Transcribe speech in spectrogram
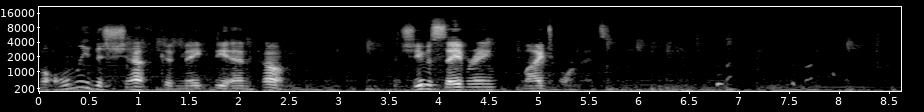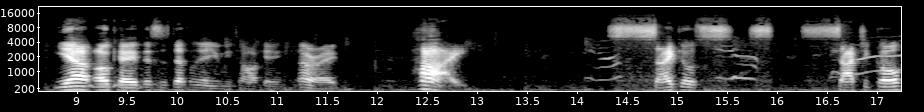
but only the chef could make the end come, and she was savoring my torment. Yeah, okay, this is definitely Ayumi talking. Alright. Hi! Psycho Sachiko?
